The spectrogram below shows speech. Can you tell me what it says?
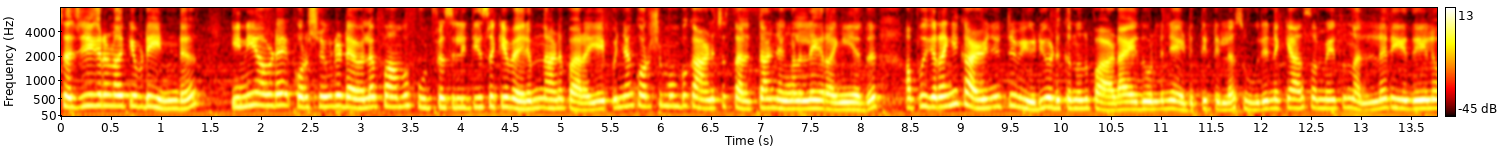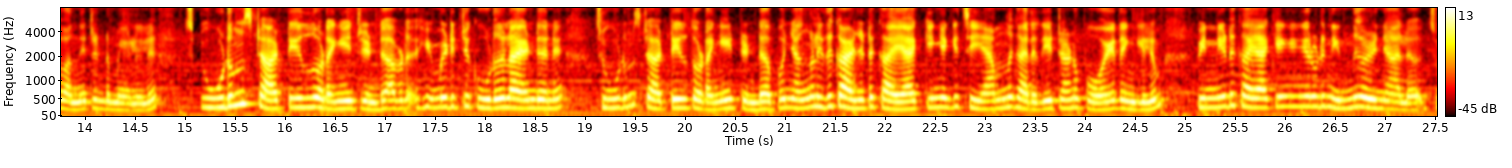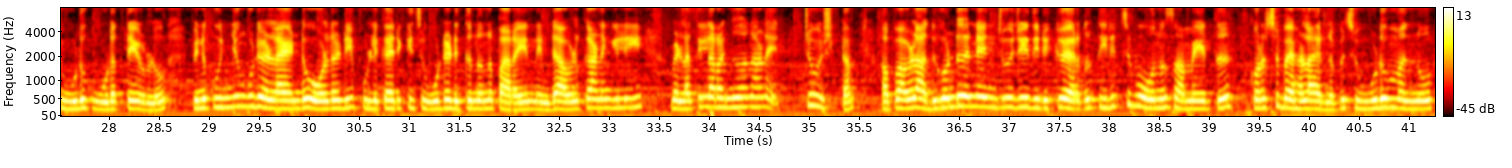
സജ്ജീകരണമൊക്കെ ഇവിടെ ഉണ്ട് ഇനി അവിടെ കുറച്ചും കൂടി ഡെവലപ്പ് ആകുമ്പോൾ ഫുഡ് ഫെസിലിറ്റീസ് ഒക്കെ വരും എന്നാണ് പറയുക. ഇപ്പം ഞാൻ കുറച്ച് മുമ്പ് കാണിച്ച സ്ഥലത്താണ് ഞങ്ങളെല്ലാം ഇറങ്ങിയത്. അപ്പോൾ ഇറങ്ങി കഴിഞ്ഞിട്ട് വീഡിയോ എടുക്കുന്നത് പാടായതുകൊണ്ട് ഞാൻ എടുത്തിട്ടില്ല. സൂര്യനൊക്കെ ആ സമയത്ത് നല്ല രീതിയിൽ വന്നിട്ടുണ്ട് മേളിൽ. ചൂടും സ്റ്റാർട്ട് ചെയ്ത് തുടങ്ങിയിട്ടുണ്ട്. അവിടെ ഹ്യൂമിഡിറ്റി കൂടുതലായതുകൊണ്ട് തന്നെ ചൂടും സ്റ്റാർട്ട് ചെയ്ത് തുടങ്ങിയിട്ടുണ്ട്. അപ്പോൾ ഞങ്ങൾ ഇത് കഴിഞ്ഞിട്ട് കയാക്കിംഗ് ഒക്കെ ചെയ്യാമെന്ന് കരുതിയിട്ടാണ് പോയതെങ്കിലും പിന്നീട് കയാക്കിങ്ങിനോട് നിന്ന് കഴിഞ്ഞാൽ ചൂട് കൂടത്തേ ഉള്ളൂ. പിന്നെ കുഞ്ഞും കൂടി ഉള്ളതുകൊണ്ട് ഓൾറെഡി പുള്ളിക്കാരിക്ക് ചൂടെടുക്കുന്നെന്ന് പറയുന്നുണ്ട്. അവൾക്കാണെങ്കിൽ ഈ വെള്ളത്തിൽ ഇറങ്ങുക എന്നാണ് ഏറ്റവും ഇഷ്ടം. അപ്പോൾ അവൾ അതുകൊണ്ട് തന്നെ എൻജോയ് ചെയ്തിരിക്കുമായിരുന്നു തിരിച്ചു പോകുന്ന സമയത്ത് കുറച്ച് ബഹളമായിരുന്നു അപ്പോൾ ചൂടും വന്നു.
